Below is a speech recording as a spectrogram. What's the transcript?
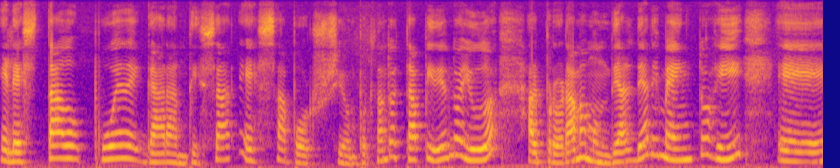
el Estado puede garantizar esa porción. Por tanto, está pidiendo ayuda al Programa Mundial de Alimentos y eh,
